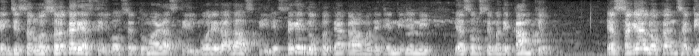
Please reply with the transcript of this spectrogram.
त्यांचे सर्व सहकारी असतील भाऊसाहेब धुमाळ असतील मोरे दादा असतील हे सगळे लोक त्या काळामध्ये ज्यांनी ज्यांनी या संस्थेमध्ये काम केलं या सगळ्या लोकांसाठी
